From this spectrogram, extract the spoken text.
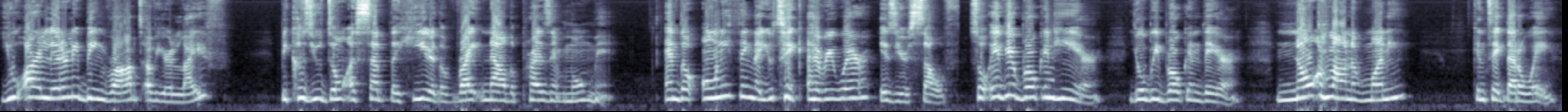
You are literally being robbed of your life because you don't accept the here, the right now, the present moment. And the only thing that you take everywhere is yourself. So, if you're broken here, you'll be broken there. No amount of money can take that away.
